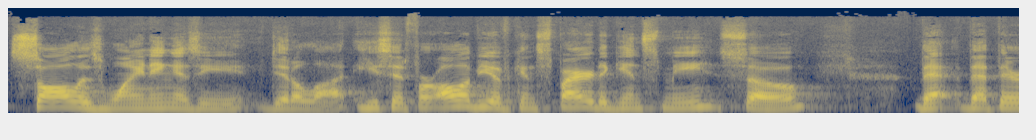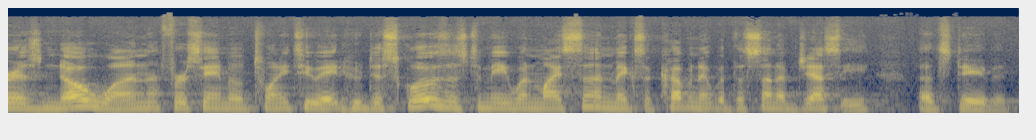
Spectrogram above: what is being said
Saul is whining as he did a lot. He said, For all of you have conspired against me, so that, that there is no one, 1 Samuel 22 8, who discloses to me when my son makes a covenant with the son of Jesse, that's David.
